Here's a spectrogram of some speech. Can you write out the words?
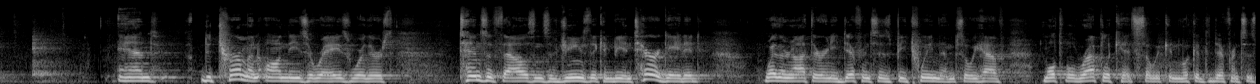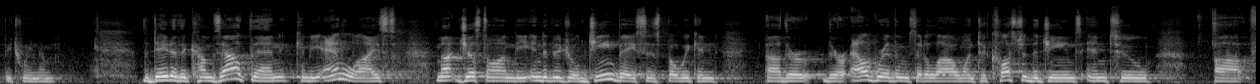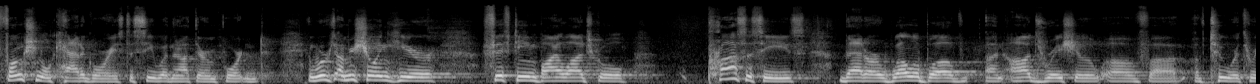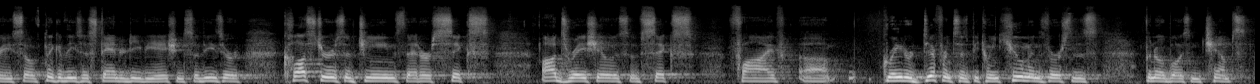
and determine on these arrays where there's tens of thousands of genes that can be interrogated whether or not there are any differences between them. So we have multiple replicates so we can look at the differences between them. The data that comes out then can be analyzed not just on the individual gene basis, but we can uh, there, there, are algorithms that allow one to cluster the genes into uh, functional categories to see whether or not they're important. And I'm just showing here 15 biological processes that are well above an odds ratio of, uh, of two or three. So think of these as standard deviations. So these are clusters of genes that are six, odds ratios of six, five, uh, greater differences between humans versus bonobos and chimps.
